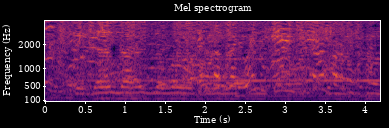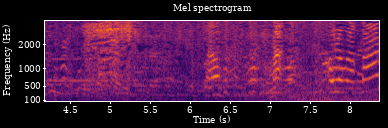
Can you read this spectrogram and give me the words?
أشهد أن لا اله الا الله وحده لا شريك له واشهد ان محمدا عبده ورسوله لا نبي بعده Allah Akbar,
